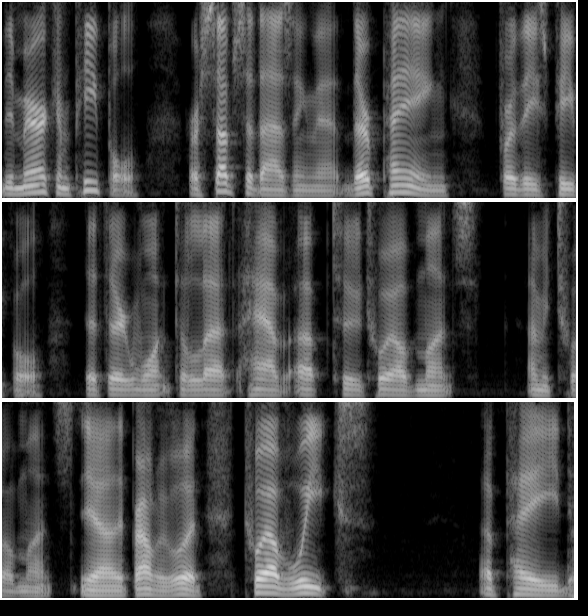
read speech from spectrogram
The American people are subsidizing that. They're paying for these people that they want to let have up to 12 months. I mean, 12 months. Yeah, they probably would. 12 weeks of paid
